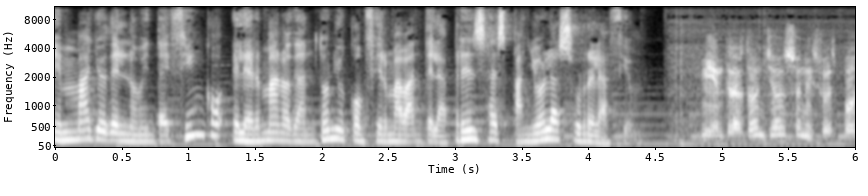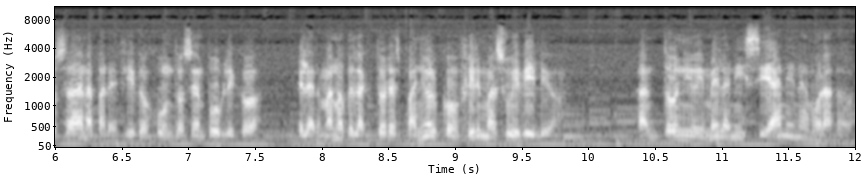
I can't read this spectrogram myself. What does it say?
En mayo del 95, el hermano de Antonio confirmaba ante la prensa española su relación. Mientras Don Johnson y su esposa han aparecido juntos en público, el hermano del actor español confirma su idilio. Antonio y Melanie se han enamorado.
